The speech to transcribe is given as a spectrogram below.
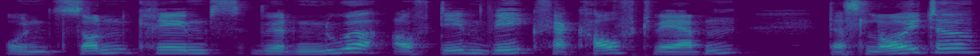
und Sonnencremes würden nur auf dem Weg verkauft werden, dass Leute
